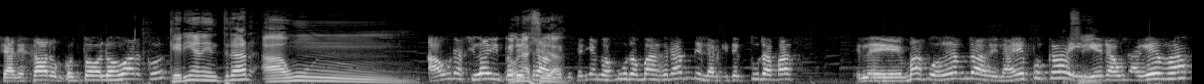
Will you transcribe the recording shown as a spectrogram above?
se alejaron con todos los barcos Querían entrar a un... a una ciudad impenetrable, ciudad. que tenían los muros más grandes, la arquitectura más, eh, más moderna de la época, Sí. y era una guerra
